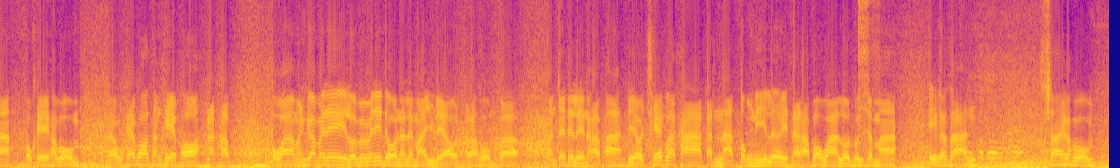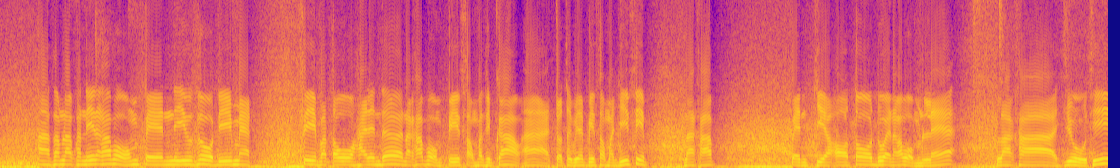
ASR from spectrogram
อะโอเคครับผมเราแค่พอสังเกตพอนะครับ เพราะว่ามันก็ไม่ได้รถมันไม่ได้โดนอะไรมาอยู่แล้วนะครับผมก็มั่นใจได้เลยนะครับอะเดี๋ยวเช็คราคากันณตรงนี้เลยนะครับ เพราะว่ารถเพิ่งจะมาเอกสารพรบนะคะใช่ครับผมอ่าสำหรับคันนี้นะครับผมเป็น i s u z u D-Max 4 ประตู Highlander นะครับผมปี 2019อ่าจดทะเบียนปี 2020 นะครับ เป็นเกียร์ออโต้ด้วยนะครับผมและราคาอยู่ที่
